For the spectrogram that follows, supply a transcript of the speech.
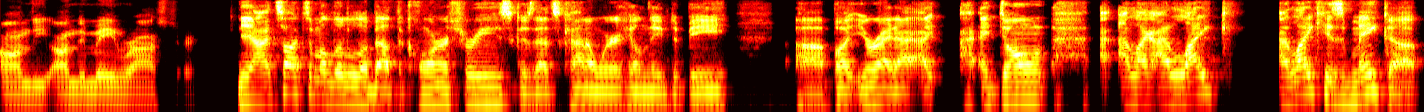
on the on the main roster. Yeah, I talked to him a little about the corner threes because that's kind of where he'll need to be. Uh, but you're right. I, I, I don't. I, I like. I like. I like his makeup,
